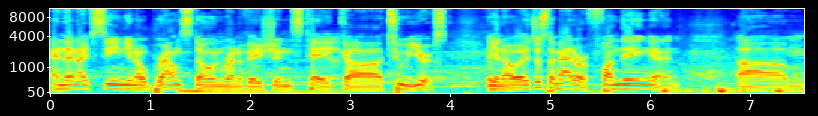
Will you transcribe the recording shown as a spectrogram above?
and then I've seen you know brownstone renovations take Yeah. uh, two years. You know, it's just a matter of funding and. Um,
